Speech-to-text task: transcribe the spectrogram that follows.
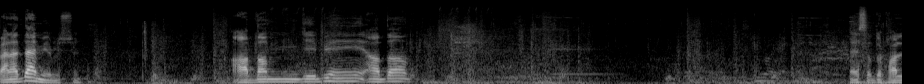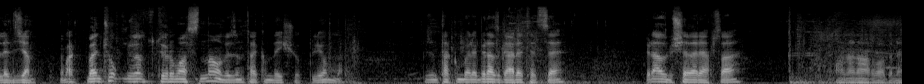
Bana demiyor musun? Adam gibi adam. Neyse dur halledeceğim. Bak ben çok güzel tutuyorum aslında ama bizim takımda iş yok biliyor musun? Bizim takım böyle biraz gayret etse. Biraz bir şeyler yapsa. Anan arvadını.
